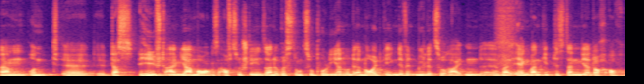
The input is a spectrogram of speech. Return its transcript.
Ähm, und äh, das hilft einem ja, morgens aufzustehen, seine Rüstung zu polieren und erneut gegen eine Windmühle zu reiten, äh, weil irgendwann gibt es dann ja doch auch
